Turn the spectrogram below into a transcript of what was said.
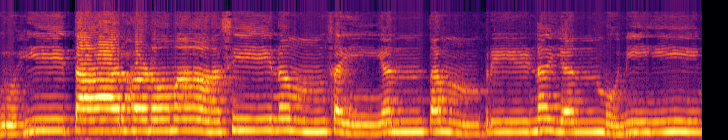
गृहीतार्हणमासीनम् संयन्तम् प्रीणयन्मुनिः।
